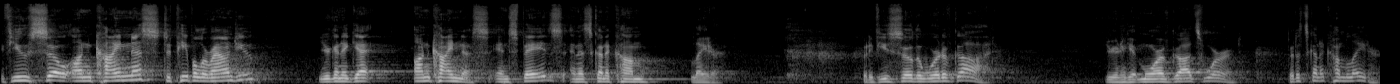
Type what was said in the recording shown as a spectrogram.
If you sow unkindness to people around you, you're going to get unkindness in spades, and it's going to come later. But if you sow the Word of God, you're going to get more of God's Word, but it's going to come later.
